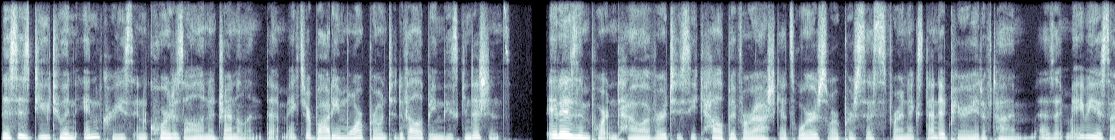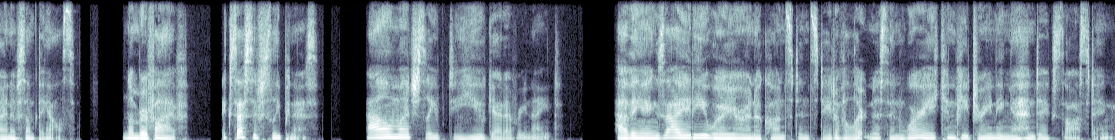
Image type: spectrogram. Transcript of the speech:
this is due to an increase in cortisol and adrenaline that makes your body more prone to developing these conditions. It is important, however, to seek help if a rash gets worse or persists for an extended period of time, as it may be a sign of something else. Number five, excessive sleepiness. How much sleep do you get every night? Having anxiety where you're in a constant state of alertness and worry can be draining and exhausting.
